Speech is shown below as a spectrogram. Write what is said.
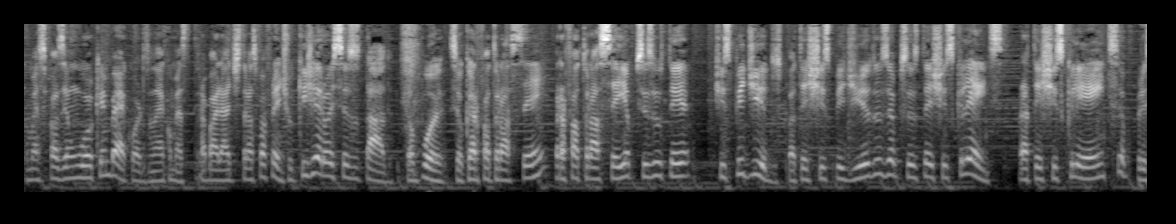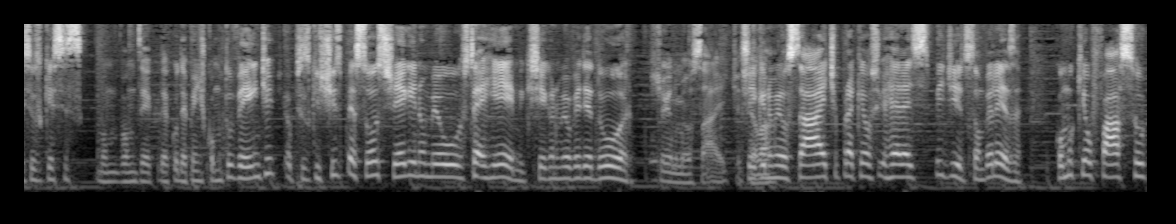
Começa a fazer um working backwards, né? Começa a trabalhar de trás para frente. O que gerou esse resultado? Então, pô, se eu quero faturar 100, para faturar 100 eu preciso ter X pedidos. Para ter X pedidos, eu preciso ter X clientes. Para ter X clientes, eu preciso que esses, vamos dizer, depende de como tu vende, eu preciso que X pessoas cheguem no meu CRM, que cheguem no meu vendedor, Chega no meu site. cheguem no meu site para que eu realize esses pedidos. Então, beleza. Como que eu faço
